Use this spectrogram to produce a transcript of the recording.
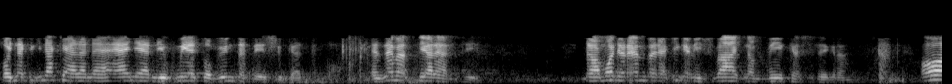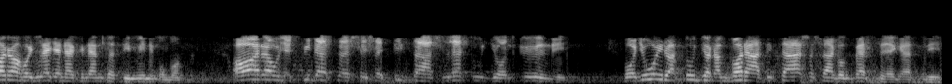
hogy nekik ne kellene elnyerniük méltó büntetésüket. Ez nem ezt jelenti. De a magyar emberek igenis vágynak békességre. Arra, hogy legyenek nemzeti minimumok. Arra, hogy egy Fideszes és egy Tiszás le tudjon ülni hogy újra tudjanak baráti társaságok beszélgetni,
